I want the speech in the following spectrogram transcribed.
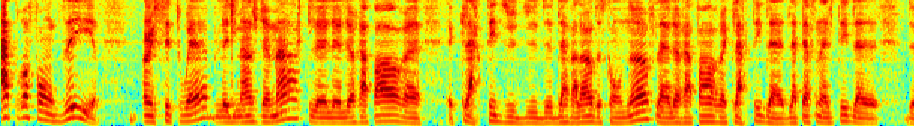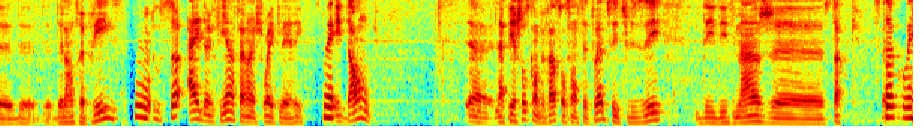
approfondir un site web, l'image de marque, le, le- le rapport euh, clarté du, du- de, de la valeur de ce qu'on offre, la- le rapport euh, clarté de la, de la personnalité de la- de, de- de- de l'entreprise. Mm. Tout ça aide un client à faire un choix éclairé. Oui. Et donc, euh, la pire chose qu'on peut faire sur son site web, c'est utiliser des, des images euh, stock. Stock, oui.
